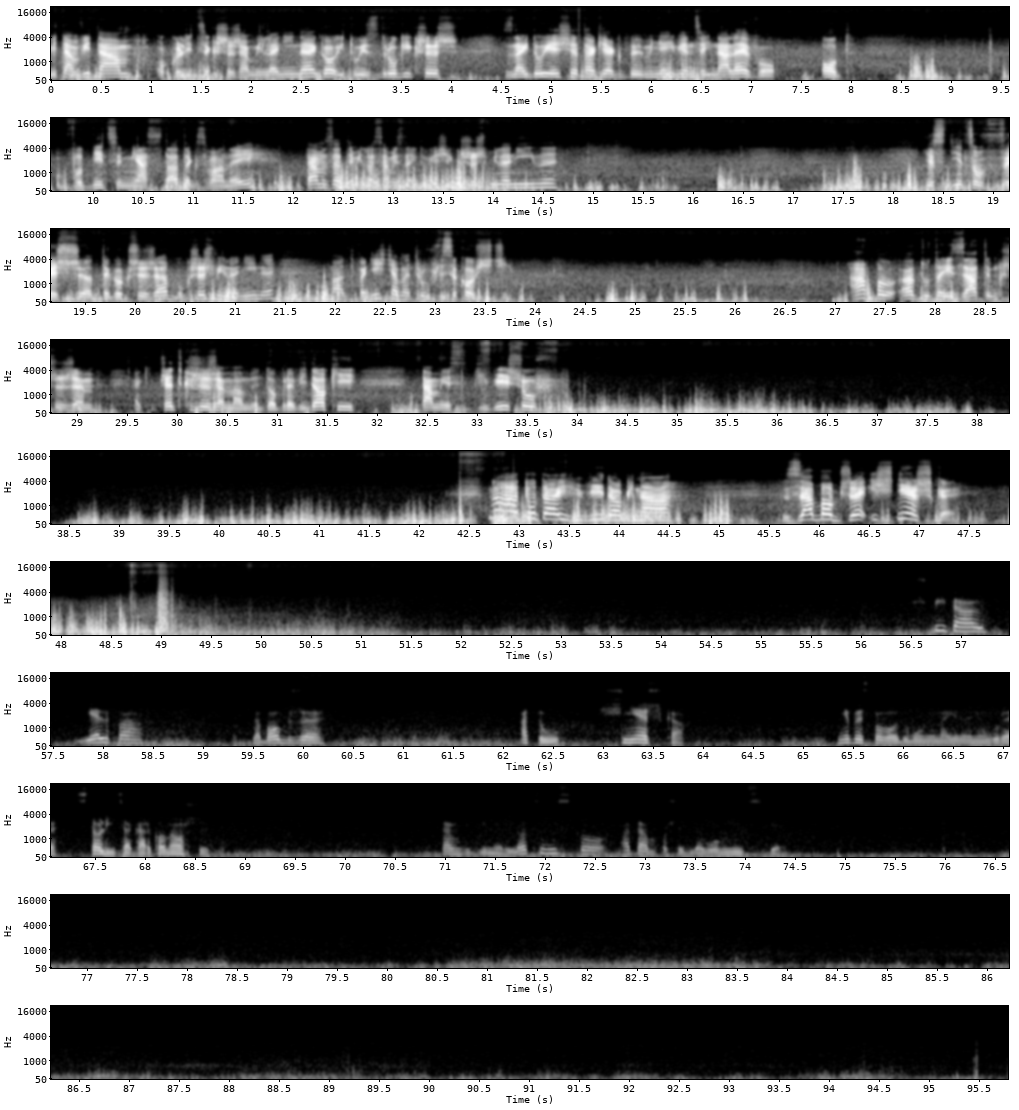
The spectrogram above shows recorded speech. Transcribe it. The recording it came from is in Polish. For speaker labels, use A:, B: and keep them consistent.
A: Witam, witam. Okolice Krzyża Milenijnego i tu jest drugi krzyż. Znajduje się tak jakby mniej więcej na lewo od obwodnicy miasta, tak zwanej. Tam za tymi lasami znajduje się Krzyż Milenijny. Jest nieco wyższy od tego krzyża, bo Krzyż Milenijny ma 20 metrów wysokości. A, po, a tutaj za tym krzyżem, jak i przed krzyżem mamy dobre widoki. Tam jest Dziwiszów. No a tutaj widok na Zabobrze i Śnieżkę. Szpital, Jelfa, Zabobrze, a tu Śnieżka. Nie bez powodu mówią na Jelenią Górę stolica Karkonoszy. Tam widzimy lotnisko, a tam osiedle Łomnickie.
